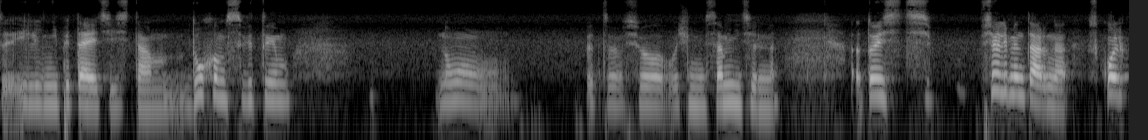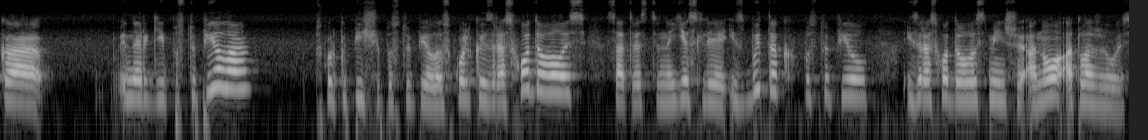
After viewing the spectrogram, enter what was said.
или не питаетесь там духом святым, ну, это все очень сомнительно. То есть все элементарно. Сколько энергии поступило, сколько пищи поступило, сколько израсходовалось, соответственно, если избыток поступил, израсходовалось меньше, оно отложилось.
